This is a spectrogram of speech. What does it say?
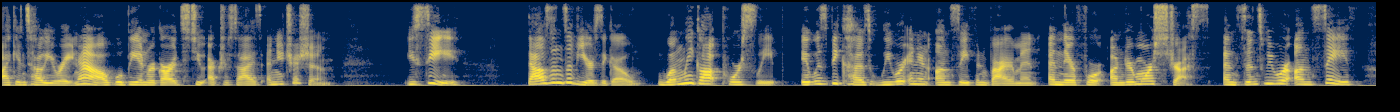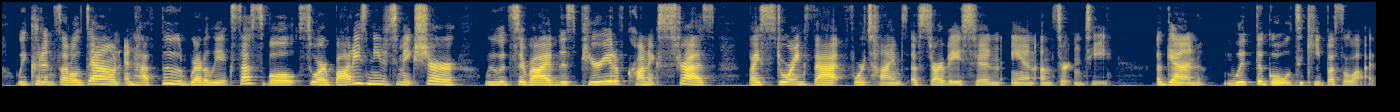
I can tell you right now, will be in regards to exercise and nutrition. You see, thousands of years ago, when we got poor sleep, it was because we were in an unsafe environment and therefore under more stress. And since we were unsafe, we couldn't settle down and have food readily accessible, so our bodies needed to make sure we would survive this period of chronic stress by storing fat for times of starvation and uncertainty. Again, with the goal to keep us alive.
